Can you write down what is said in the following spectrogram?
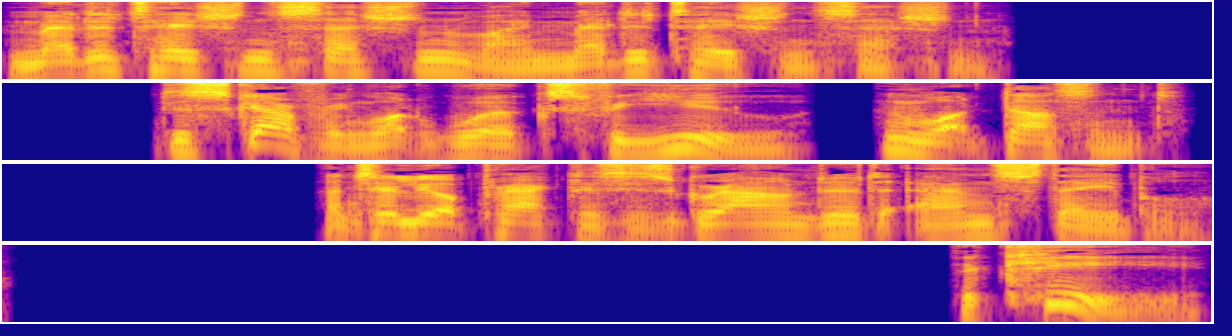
meditation session by meditation session, discovering what works for you and what doesn't, until your practice is grounded and stable. The key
